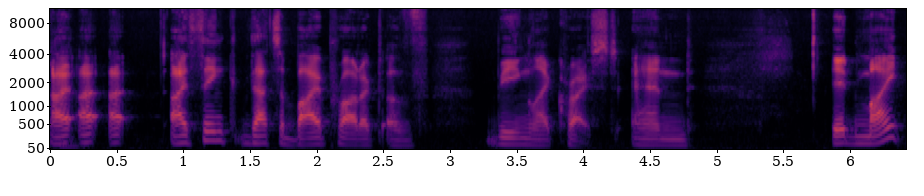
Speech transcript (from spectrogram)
I, I, I think that's a byproduct of being like Christ. And it might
